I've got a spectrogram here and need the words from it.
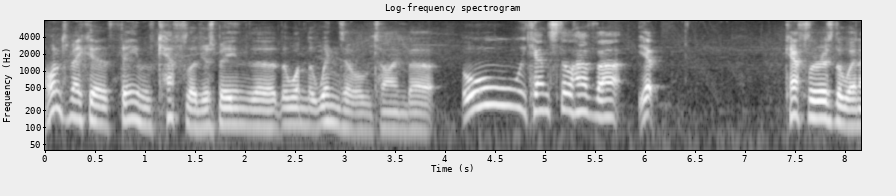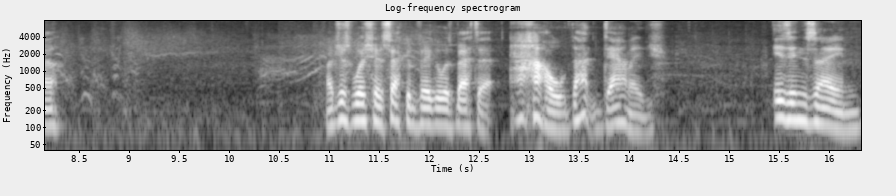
I wanted to make a theme of Kefla just being the, the one that wins it all the time, but... Oh, we can still have that. Yep. Kefla is the winner. I just wish her second figure was better. Ow, that damage is insane.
